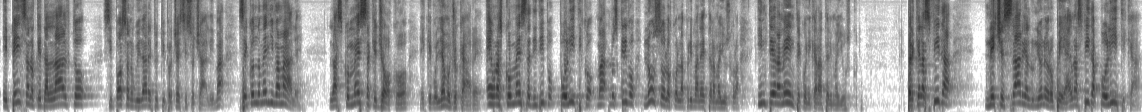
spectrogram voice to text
e pensano che dall'alto si possano guidare tutti i processi sociali, ma secondo me gli va male la scommessa che gioco e che vogliamo giocare è una scommessa di tipo politico, ma lo scrivo non solo con la prima lettera maiuscola, interamente con i caratteri maiuscoli. Perché la sfida necessaria all'Unione Europea è una sfida politica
